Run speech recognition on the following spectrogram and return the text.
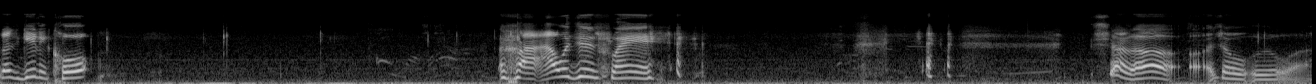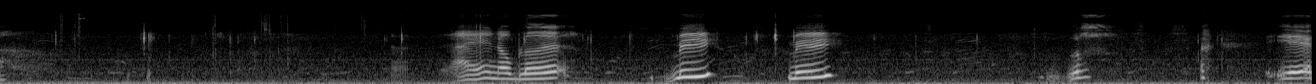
Let's get it, Cook. I was just playing. Shut up. I don't uh, I ain't no blood. Me? Me? yeah,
